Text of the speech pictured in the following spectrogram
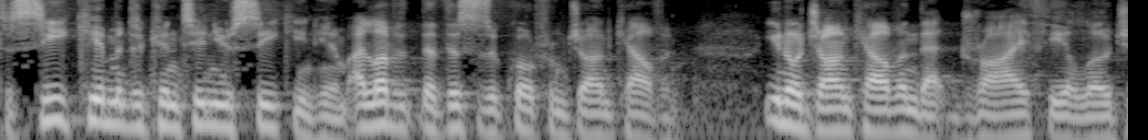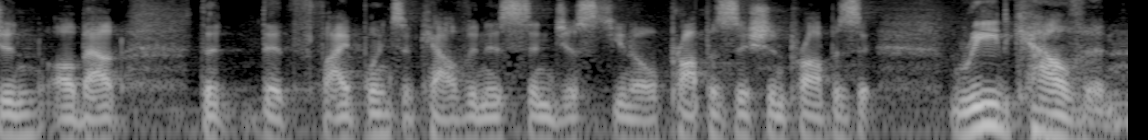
To seek him and to continue seeking him. I love that this is a quote from John Calvin. You know, John Calvin, that dry theologian, all about the, the five points of Calvinists and just, you know, proposition, proposition. Read Calvin.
